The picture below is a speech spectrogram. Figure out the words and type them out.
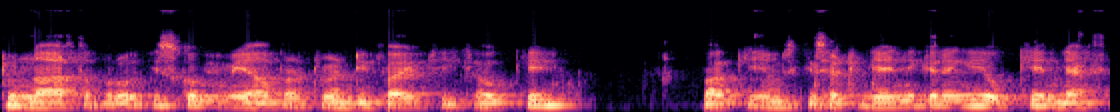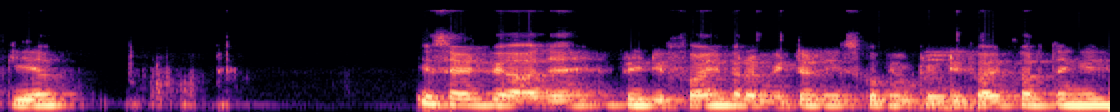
to north pro इसको भी मैं यहाँ पर 25 ठीक है ओके बाकी हम इसकी सेटिंग चेंज नहीं करेंगे ओके नेक्स्ट किया इस साइड पे आ जाए प्री डिफाइन पैरामीटर है इसको भी हम 25 कर देंगे,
